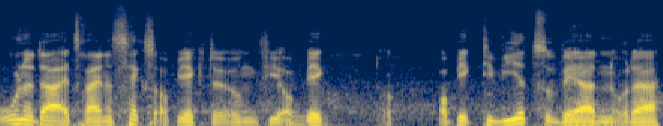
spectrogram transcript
ohne da als reine Sexobjekte irgendwie objekt, objektiviert zu werden oder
